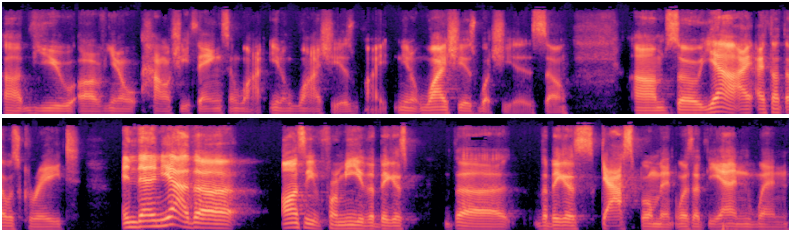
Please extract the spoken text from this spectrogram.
uh, view of you know how she thinks and why you know why she is why you know why she is what she is so um so yeah i, I thought that was great and then yeah the honestly for me the biggest the the biggest gasp moment was at the end when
